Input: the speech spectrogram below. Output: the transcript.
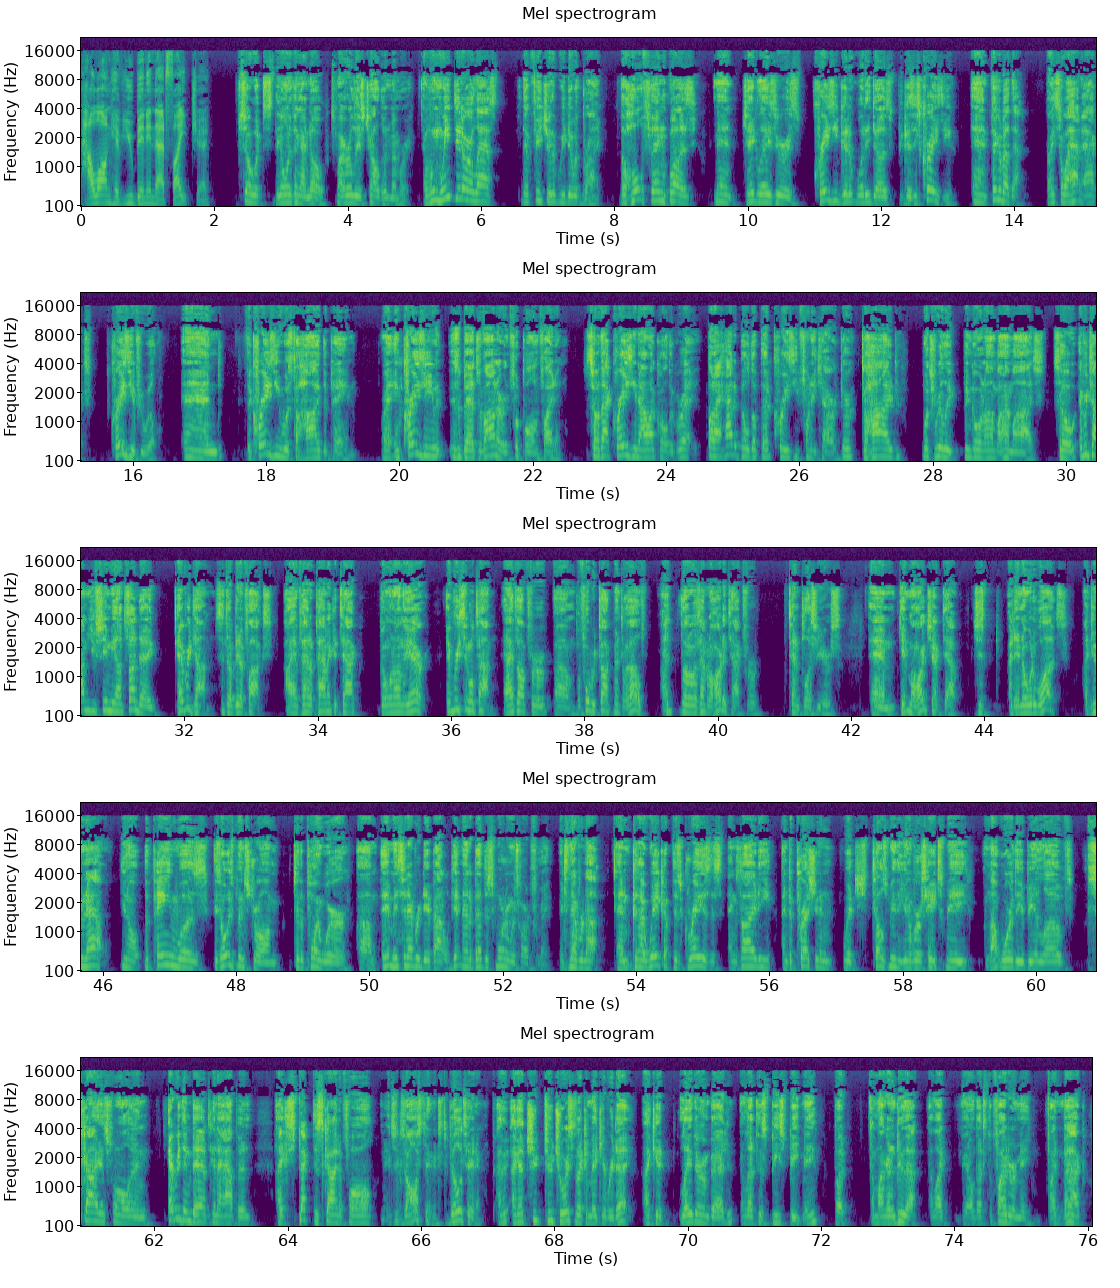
how long have you been in that fight, Jay? So it's the only thing I know. It's my earliest childhood memory. And when we did our last the feature that we did with Bryant, the whole thing was, man, Jay Glazer is crazy good at what he does because he's crazy. And think about that, right? So I had to act crazy, if you will. And the crazy was to hide the pain, right? And crazy is a badge of honor in football and fighting. So that crazy now I call the gray. But I had to build up that crazy, funny character to hide what's really been going on behind my eyes. So every time you've seen me on Sunday, every time since I've been at Fox, I have had a panic attack going on the air every single time. And I thought for, um, before we talked mental health, I thought I was having a heart attack for 10 plus years and getting my heart checked out. Just, I didn't know what it was. I do now. You know, the pain was, has always been strong to the point where um, it's an everyday battle. Getting out of bed this morning was hard for me. It's never not. And because I wake up, this gray is this anxiety and depression, which tells me the universe hates me. I'm not worthy of being loved. The sky is falling. Everything bad's going to happen. I expect the sky to fall. It's exhausting. It's debilitating. I, I got two, two choices I can make every day. I could lay there in bed and let this beast beat me, but I'm not going to do that. I like, you know, that's the fighter in me fighting back.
